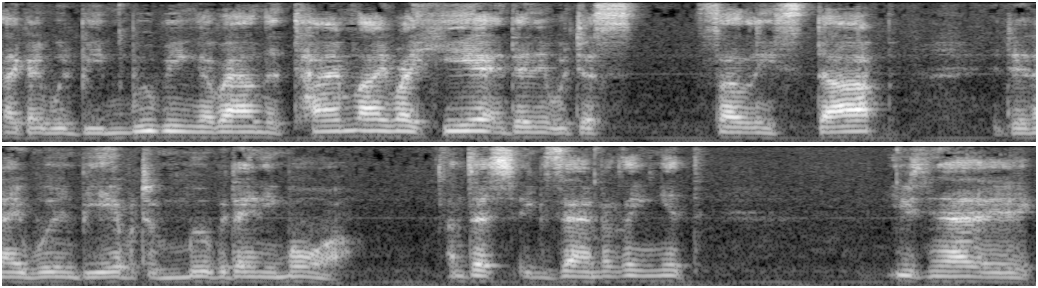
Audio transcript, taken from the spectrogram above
like I would be moving around the timeline right here, and then it would just suddenly stop, and then I wouldn't be able to move it anymore. I'm just examining it, using that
